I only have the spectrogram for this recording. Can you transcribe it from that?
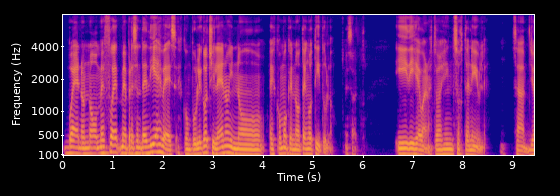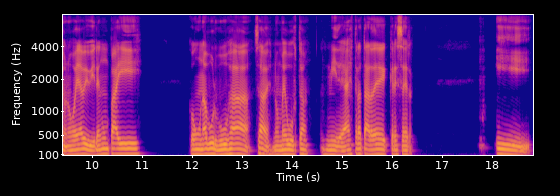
Bueno, no me fue, me presenté 10 veces con público chileno y no, es como que no tengo título. Exacto. Y dije, bueno, esto es insostenible. O sea, yo no voy a vivir en un país con una burbuja, ¿sabes? No me gusta. Mi idea es tratar de crecer. Y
